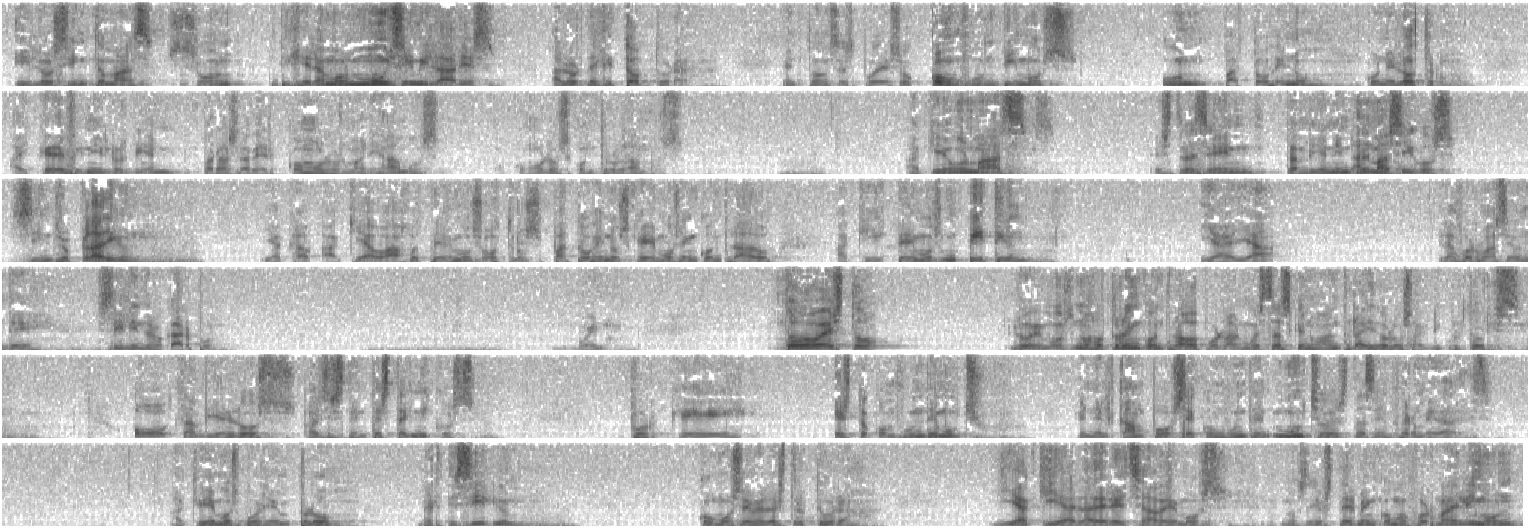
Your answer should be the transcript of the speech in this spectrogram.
Y los síntomas son, dijéramos, muy similares a los de fitóptora. Entonces, por eso confundimos un patógeno con el otro. Hay que definirlos bien para saber cómo los manejamos cómo los controlamos. Aquí vemos más, esto es también en almácigos, Sindrocladium. Y aquí abajo tenemos otros patógenos que hemos encontrado. Aquí tenemos un pitium y allá la formación de cilindrocarpo. Bueno, todo esto lo hemos nosotros encontrado por las muestras que nos han traído los agricultores o también los asistentes técnicos, porque esto confunde mucho. En el campo se confunden mucho estas enfermedades. Aquí vemos, por ejemplo, verticillium, cómo se ve la estructura, y aquí a la derecha vemos, no sé si ustedes ven como forma de limón,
